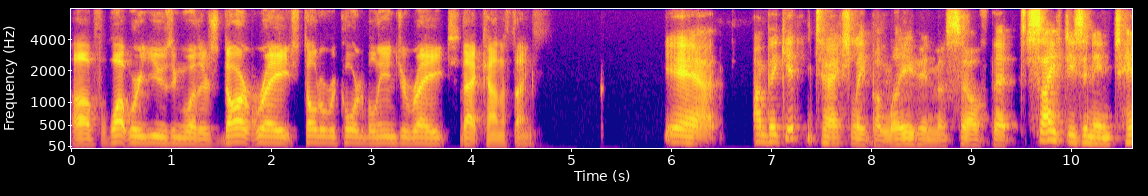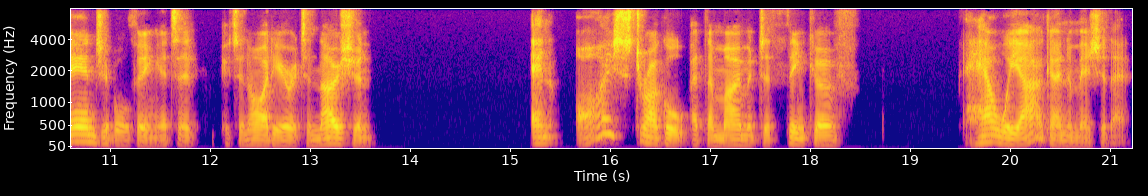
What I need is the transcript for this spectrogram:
of what we're using, whether it's DART rates, total recordable injury rates, that kind of thing. Yeah, I'm beginning to actually believe in myself that safety is an intangible thing. It's a it's an idea, it's a notion. And I struggle at the moment to think of how we are going to measure that.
